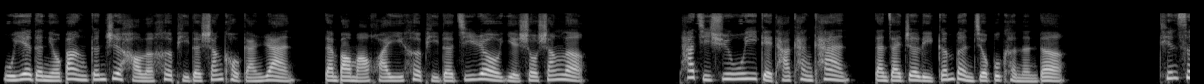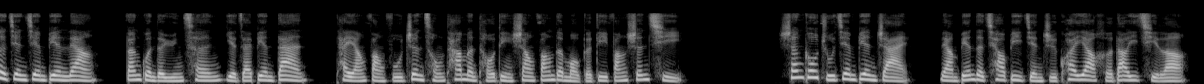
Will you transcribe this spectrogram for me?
午夜的牛蒡根治好了褐皮的伤口感染，但豹毛怀疑褐皮的肌肉也受伤了。他急需巫医给他看看，但在这里根本就不可能的。天色渐渐变亮，翻滚的云层也在变淡。太阳仿佛正从他们头顶上方的某个地方升起，山沟逐渐变窄，两边的峭壁简直快要合到一起了。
